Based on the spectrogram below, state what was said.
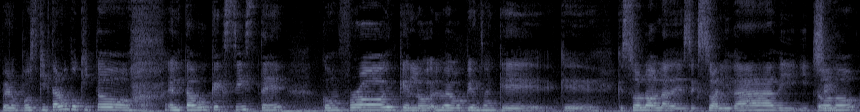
pero pues quitar un poquito el tabú que existe con Freud, que luego piensan que, que, que, solo habla de sexualidad y, y todo.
